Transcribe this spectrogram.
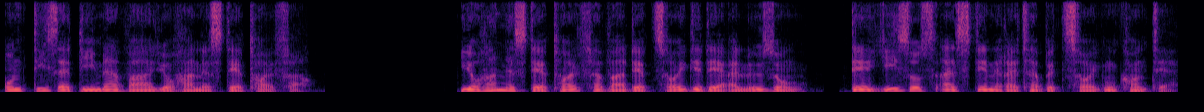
und dieser Diener war Johannes der Täufer. Johannes der Täufer war der Zeuge der Erlösung, der Jesus als den Retter bezeugen konnte.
